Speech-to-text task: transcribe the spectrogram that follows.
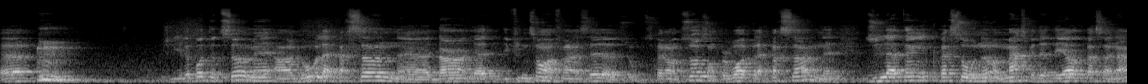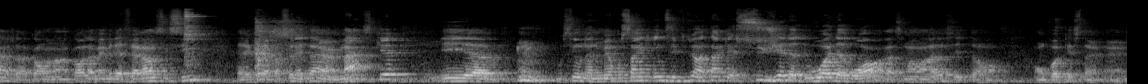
Euh, je ne lirai pas tout ça, mais en gros, la personne, euh, dans la définition en français sur différentes sources, on peut voir que la personne, du latin persona, masque de théâtre, personnage, encore, on a encore la même référence ici, que la personne étant un masque, et euh, aussi, on a numéro 5, individu en tant que sujet de droit et devoir. À ce moment-là, on, voit que c'est un, euh,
